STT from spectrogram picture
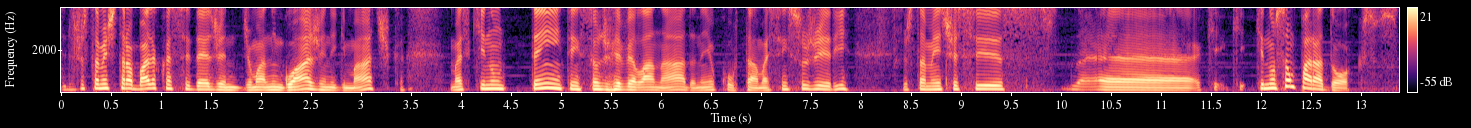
ele justamente trabalha com essa ideia de, de uma linguagem enigmática, mas que não tem a intenção de revelar nada, nem ocultar, mas sim sugerir justamente esses. É, que, que, que, não são paradoxos.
